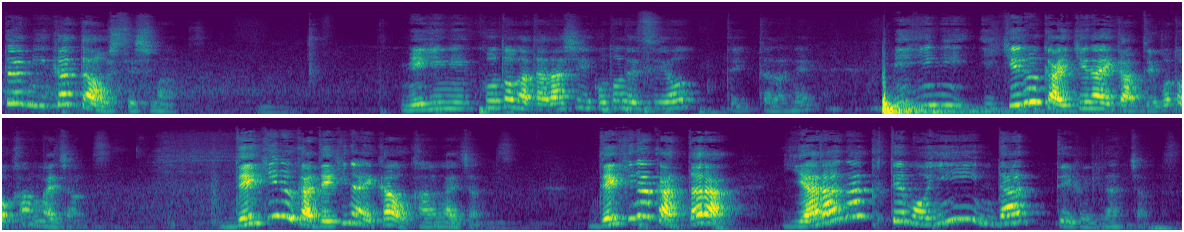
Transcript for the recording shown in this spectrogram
た見方をしてしまうんです。右に行くことが正しいことですよって言ったらね右に行けるか行けないかっていうことを考えちゃうんです。できるかできないかを考えちゃうんです。できなかったらやらなくてもいいんだっていうふうになっちゃうんです。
